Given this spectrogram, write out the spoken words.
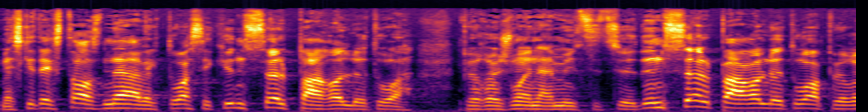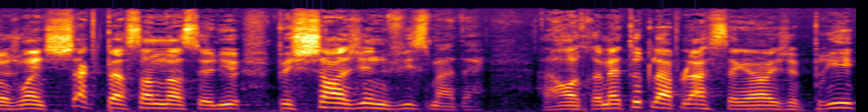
Mais ce qui est extraordinaire, avec toi, c'est qu'une seule parole de toi peut rejoindre la multitude. Une seule parole de toi peut rejoindre chaque personne dans ce lieu, peut changer une vie ce matin. Alors on te remet toute la place, Seigneur, et je prie,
